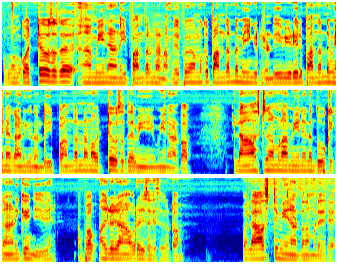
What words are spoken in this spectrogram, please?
അപ്പോൾ നമുക്ക് ഒറ്റ ദിവസത്തെ മീനാണ് ഈ പന്ത്രണ്ടെണ്ണം. ഇപ്പോൾ നമുക്ക് പന്ത്രണ്ട് മീൻ കിട്ടിയിട്ടുണ്ട്. ഈ വീഡിയോയിൽ പന്ത്രണ്ട് മീനെ കാണിക്കുന്നുണ്ട്. ഈ പന്ത്രണ്ടെണ്ണം ഒറ്റ ദിവസത്തെ മീൻ മീനാട്ടോ ലാസ്റ്റ് നമ്മൾ ആ മീനെല്ലാം തൂക്കി കാണിക്കുകയും ചെയ്യുവേ അപ്പം അതിലൊരു ആവറേജ് സൈസ് കേട്ടോ. അപ്പോൾ ലാസ്റ്റ് മീൻ മീനാട്ടോ നമ്മുടെ ഇതിൽ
